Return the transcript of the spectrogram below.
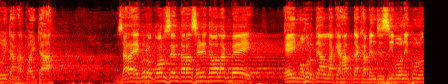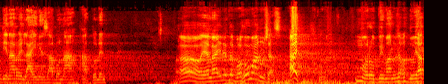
দুইটা না কয়টা? যারা এগুলো করছেন, তারা ছেড়ে দেওয়া লাগবে। এই মুহূর্তে আল্লাহকে হাত দেখাবেন যে জীবনে কোনো দিন আর ওই লাইনে যাব না। হাত তোলেন। ও লাইনে তো বহু মানুষ আছে। মুরব্বী মানুষ আবার দুই হাত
